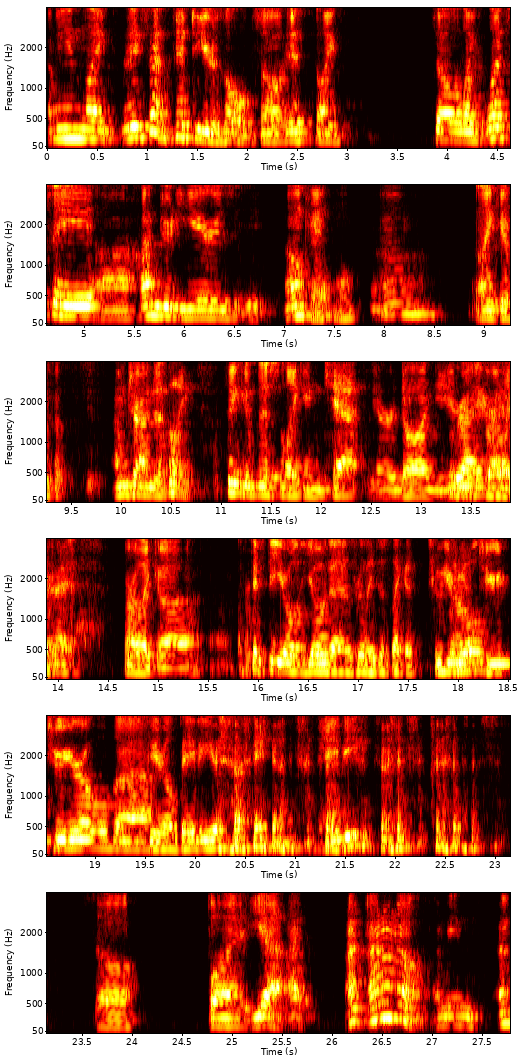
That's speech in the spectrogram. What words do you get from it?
I mean, like they said, 50 years old. So if like, so like let's say a hundred years. Okay, well, um, like if I'm trying to like think of this like in cat or dog years, or like right. or like a, A fifty-year-old Yoda is really just like a two-year-old, two two year old uh, two-year-old baby or something. baby. So, but yeah, I, I, I don't know. I mean, I,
